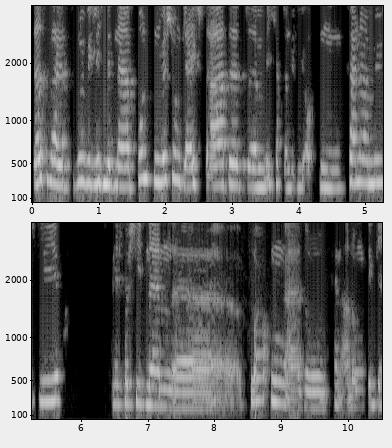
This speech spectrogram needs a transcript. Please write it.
Dass man halt früh wirklich mit einer bunten Mischung gleich startet. Ähm, ich habe dann wirklich oft ein Körnermüsli mit verschiedenen äh, Flocken, also keine Ahnung, Dinkel,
